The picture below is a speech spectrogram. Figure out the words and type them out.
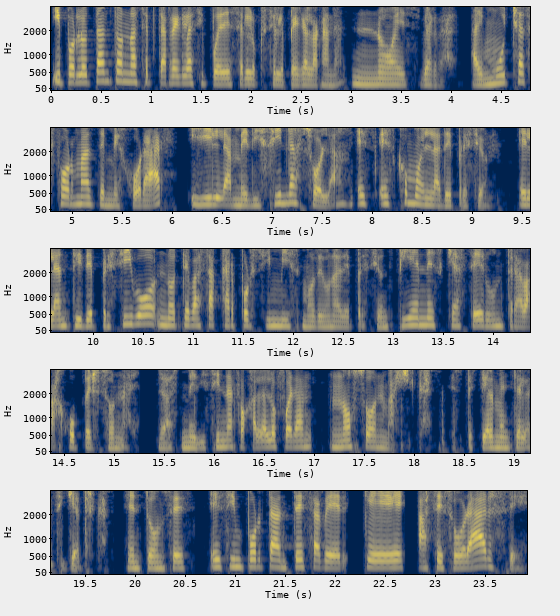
y por lo tanto no acepta reglas y puede ser lo que se le pega la gana. No es verdad. Hay muchas formas de mejorar y la medicina sola es, es como en la depresión. El antidepresivo no te va a sacar por sí mismo de una depresión. Tienes que hacer un trabajo personal. Las medicinas, ojalá lo fueran, no son mágicas, especialmente las psiquiátricas. Entonces, es importante saber que asesorarse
